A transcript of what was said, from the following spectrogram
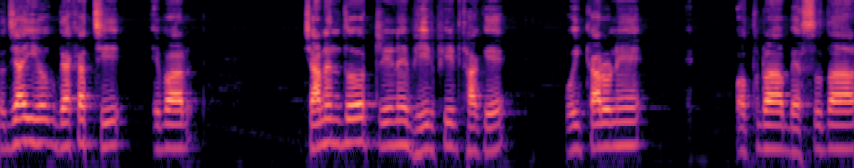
তো যাই হোক, দেখাচ্ছি। এবার জানেন তো, ট্রেনে ভিড় ফির থাকে। ওই কারণে অতটা ব্যস্ততার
